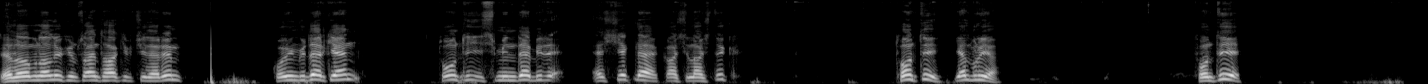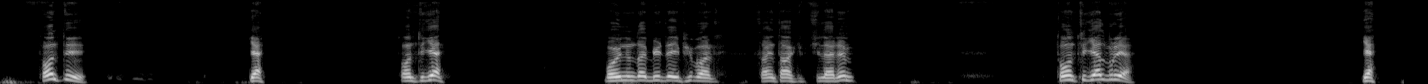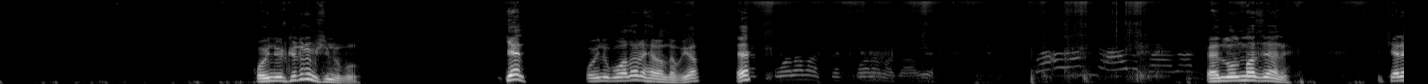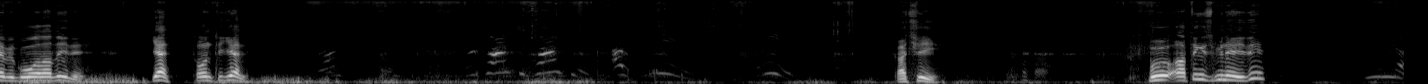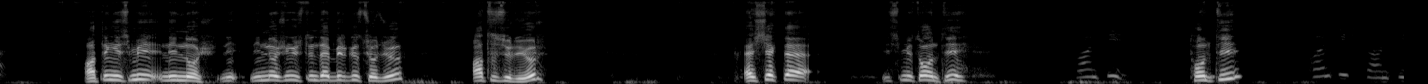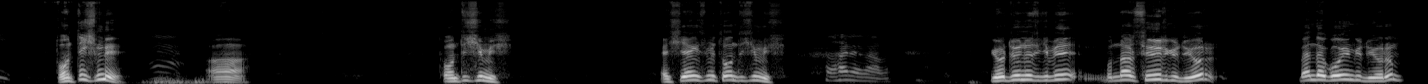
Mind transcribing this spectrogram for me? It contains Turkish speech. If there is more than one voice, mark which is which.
Speaker 1: Selamun aleyküm sayın takipçilerim. Koyun güderken Tonti isminde bir eşekle karşılaştık. Tonti gel buraya. Tonti. Tonti. Gel. Tonti gel. Boynunda bir de ipi var sayın takipçilerim. Tonti gel buraya. Koyunu ürkütür mü şimdi bu? Gel. Koyunu kovalar herhalde bu ya.
Speaker 2: Kovalamaz, pek kovalamaz abi.
Speaker 1: Belli olmaz yani. Bir kere bir kovaladıydı. Gel. Tonti gel. Kaçıyı. Bu atın ismi neydi? Atın ismi Ninnoş. Ni- Ninnoş'un üstünde bir kız çocuğu atı sürüyor. Eşek de ismi Tonti.
Speaker 3: Tontiş,
Speaker 1: Tonti.
Speaker 3: tontiş, tontiş.
Speaker 1: Tontiş mi?
Speaker 3: He.
Speaker 1: Aa. Tontiş imiş. Eşeğin ismi Tontiş imiş.
Speaker 2: Aynen abi.
Speaker 1: Gördüğünüz gibi bunlar sığır güdüyor. Ben de koyun güdüyorum.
